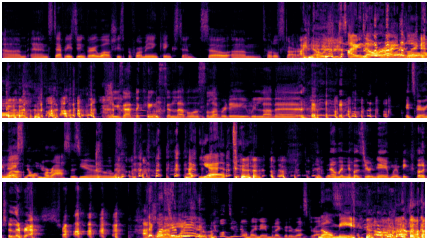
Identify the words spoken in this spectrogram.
um and stephanie's doing very well she's performing in kingston so um total star I know she's. I know, right? Like- She's at the Kingston level of celebrity. We love it. it's very Well- nice. No one harasses you. Not yet. no one knows your name when we go to the restaurant. Like, what's your name? People do know my name when I go to restaurants. no, me. Oh.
